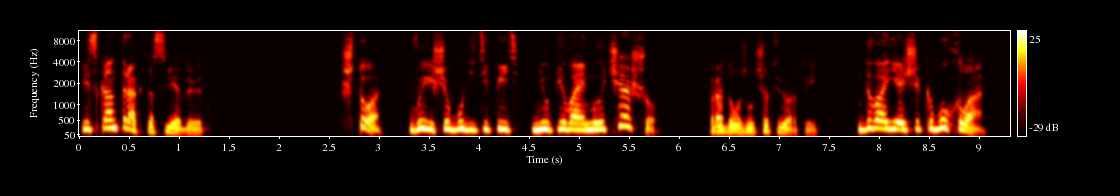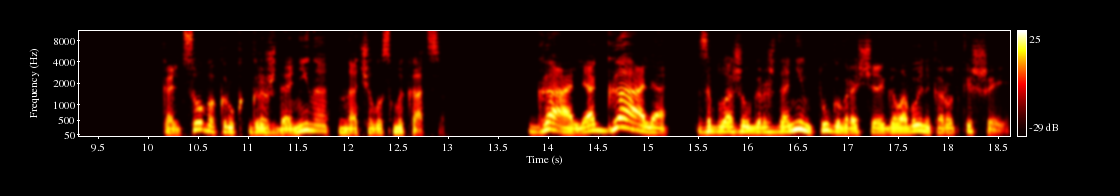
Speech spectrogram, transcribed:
«Из контракта следует». «Что, вы еще будете пить неупиваемую чашу?» — продолжил четвертый. «Два ящика бухла». Кольцо вокруг гражданина начало смыкаться. «Галя, Галя!» — заблажил гражданин, туго вращая головой на короткой шее.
